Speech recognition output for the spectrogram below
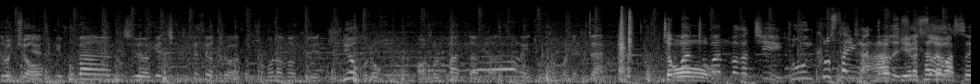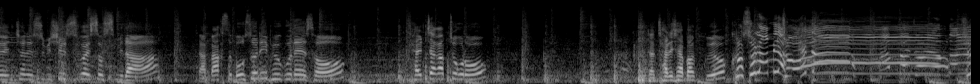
그렇죠. 예, 특히 후방 지역에 침투 패스가 들어가서 주문환 선수의 주력으로 어, 돌파한다면 상당히 좋은 성과를 냈다. 네. 전반 오. 초반과 같이 좋은 크로스 타이밍 자, 만들어낼 수 있어요. 찾아왔어요. 인천의 수비 실수가 있었습니다. 자, 박스 모서리 부근에서 살짝 앞쪽으로 자, 자리 잡았고요. 크로스 올라갑니다. 저- 헤더! 안 맞아요. 슛!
